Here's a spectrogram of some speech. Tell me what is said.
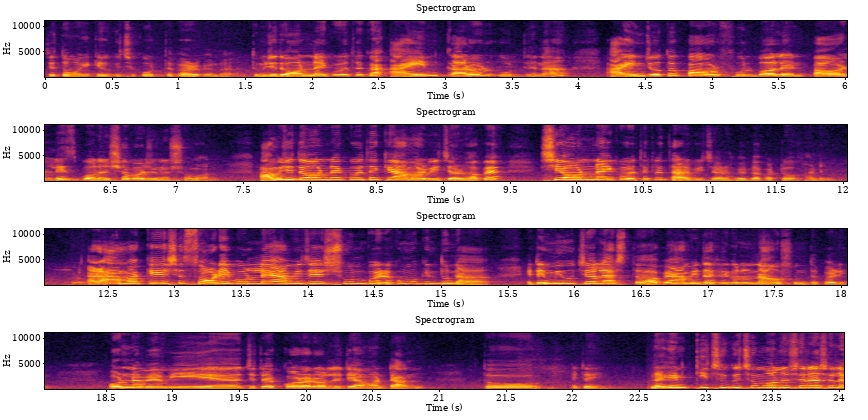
যে তোমাকে কেউ কিছু করতে পারবে না। তুমি যদি অন্যায় করে থাকো, আইন কারোর ঊর্ধ্বে না। আইন যত পাওয়ারফুল বলেন পাওয়ারলেস বলেন, সবার জন্য সমান। আমি যদি অন্যায় করে থাকি, আমার বিচার হবে। সে অন্যায় করে থাকলে তার বিচার হবে, ব্যাপারটা ওখানে। আর আমাকে এসে সরি বললে আমি যে শুনব এরকমও কিন্তু না। এটা মিউচুয়াল আসতে হবে, আমি দেখা গেলো নাও শুনতে পারি। ওর নামে আমি যেটা করার অলরেডি আমার ডান তো এটাই। দেখেন, কিছু কিছু মানুষের আসলে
